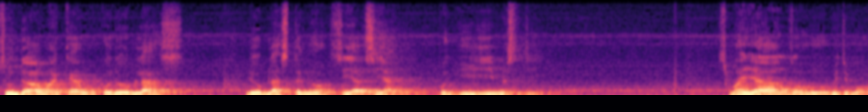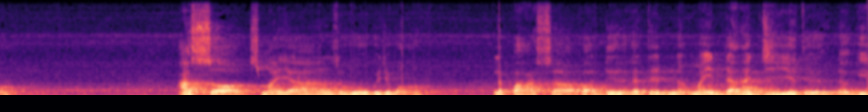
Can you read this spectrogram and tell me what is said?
Sudah makan pukul 12 12 tengah siap-siap pergi masjid. Semayang zuhur berjemaah. Asar semayang zuhur berjemaah. Lepas asar pada kata nak maidang haji kata nak pergi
